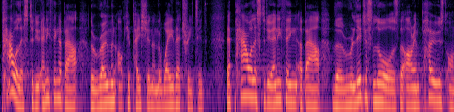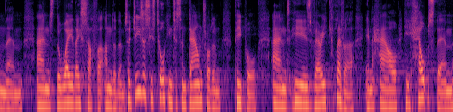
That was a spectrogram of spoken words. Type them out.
powerless to do anything about the Roman occupation and the way they're treated. They're powerless to do anything about the religious laws that are imposed on them and the way they suffer under them. So Jesus is talking to some downtrodden people, and he is very clever in how he helps them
